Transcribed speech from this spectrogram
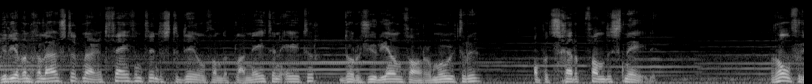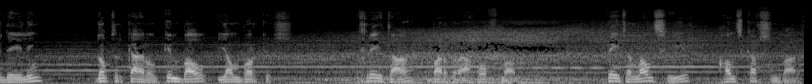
Jullie hebben geluisterd naar het 25e deel van de Planeteneter... door Julien van Remoeteren op het scherp van de snede. Rolverdeling, Dr. Karel Kimbal, Jan Borkes. Greta, Barbara Hofman. Peter Landsheer, Hans Karsenbarg.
